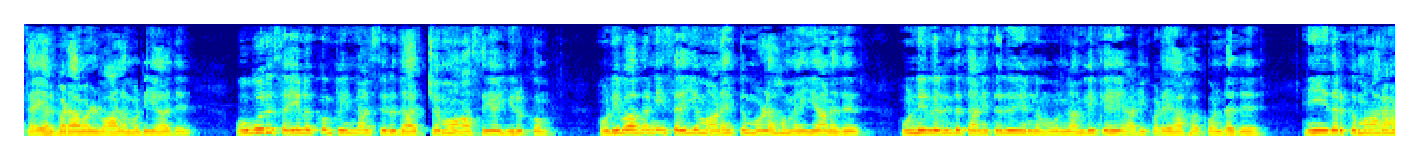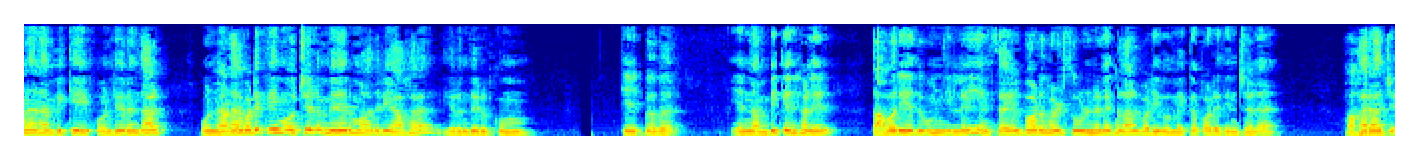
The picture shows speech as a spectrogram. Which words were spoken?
செயல்படாமல் வாழ முடியாது. ஒவ்வொரு செயலுக்கும் பின்னால் சிறிது அச்சமோ ஆசையோ இருக்கும். முடிவாக நீ செய்யும் அனைத்தும் உலக மெய்யானது. உன்னிலிருந்து தனித்தது என்னும் உன் நம்பிக்கையை அடிப்படையாக கொண்டது. நீ இதற்கு மாறான நம்பிக்கையை கொண்டிருந்தால் உன் நடவடிக்கை முற்றிலும் வேறு மாதிரியாக இருந்திருக்கும் கேட்பவர். என் நம்பிக்கைகளில் தவறு எதுவும் இல்லை. என் செயல்பாடுகள் சூழ்நிலைகளால் வடிவமைக்கப்படுகின்றன. மகாராஜ்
